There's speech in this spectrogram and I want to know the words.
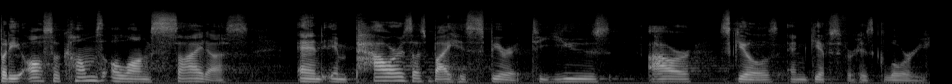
but He also comes alongside us and empowers us by His Spirit to use our skills and gifts for His glory.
